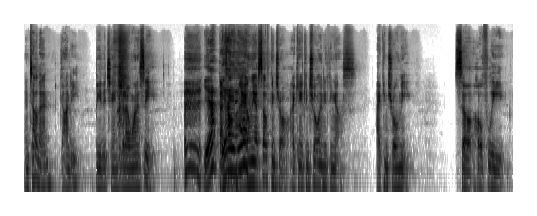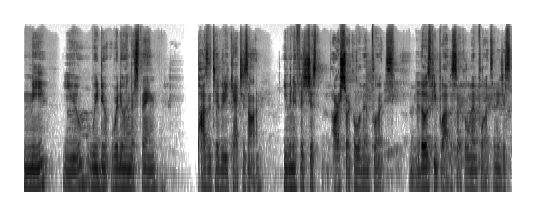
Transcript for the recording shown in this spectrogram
until then gandhi be the change that i want to see yeah. that's yeah, all. yeah, I only have self control. I can't control anything else. I control me. So hopefully, me, you, we do. We're doing this thing. Positivity catches on, even if it's just our circle of influence. Those people have a circle of influence, and it just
